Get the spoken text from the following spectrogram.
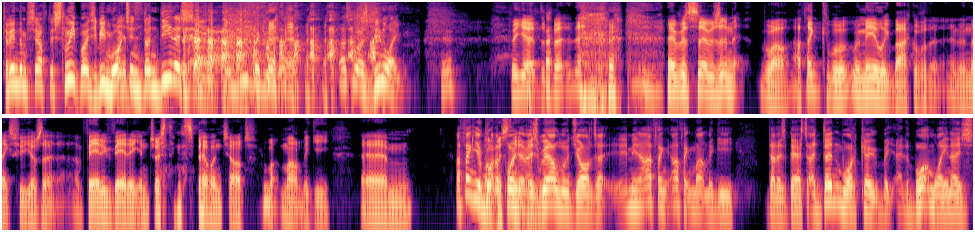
Trained himself to sleep. What has he been He watching did. Dundee this season? Dundee videos. That's, that's what it's been like. but yeah, the, but it was it was an well. I think we, we may look back over the in the next few years at a very very interesting spell in charge for Ma- Mark McGee. Um, I think you've got to point it out as well, though, George. I I mean, I think I think Mark McGee did his best. It didn't work out, but the bottom line is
